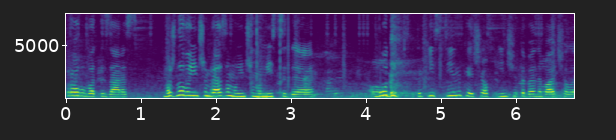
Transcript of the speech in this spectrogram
пробувати зараз. Можливо, іншим разом у іншому місці, де будуть такі стінки, щоб інші тебе не бачили.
